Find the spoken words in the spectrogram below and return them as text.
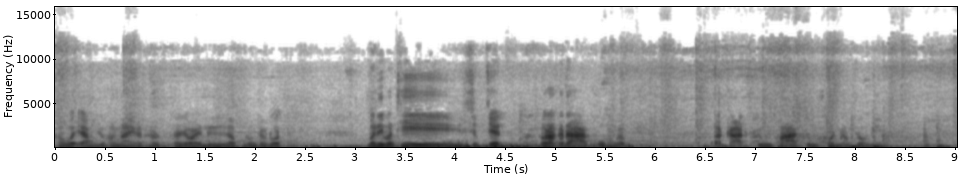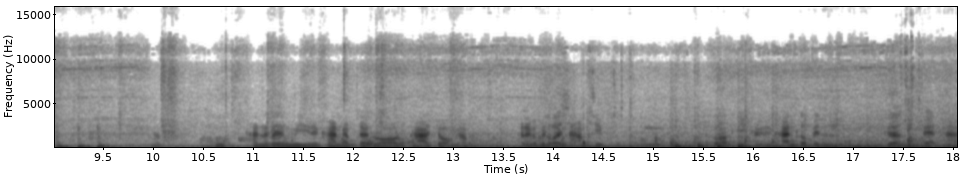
power amp อมอยู่ข้างในครับทยอยลือครับลงจากรถ วันนี้วันที่ 17 กรกฎาคมครับอากาศครึ้มฟ้าครึ้มฝนครับช่วงนี้ครับคันนั้นก็ยังมีอีกหนึ่งคันครับแต่รอลูกค้าจองครับอันนั้นก็เป็นร้อยสามสิบก็อีกคันคันก็เป็นเครื่องแปดห้า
